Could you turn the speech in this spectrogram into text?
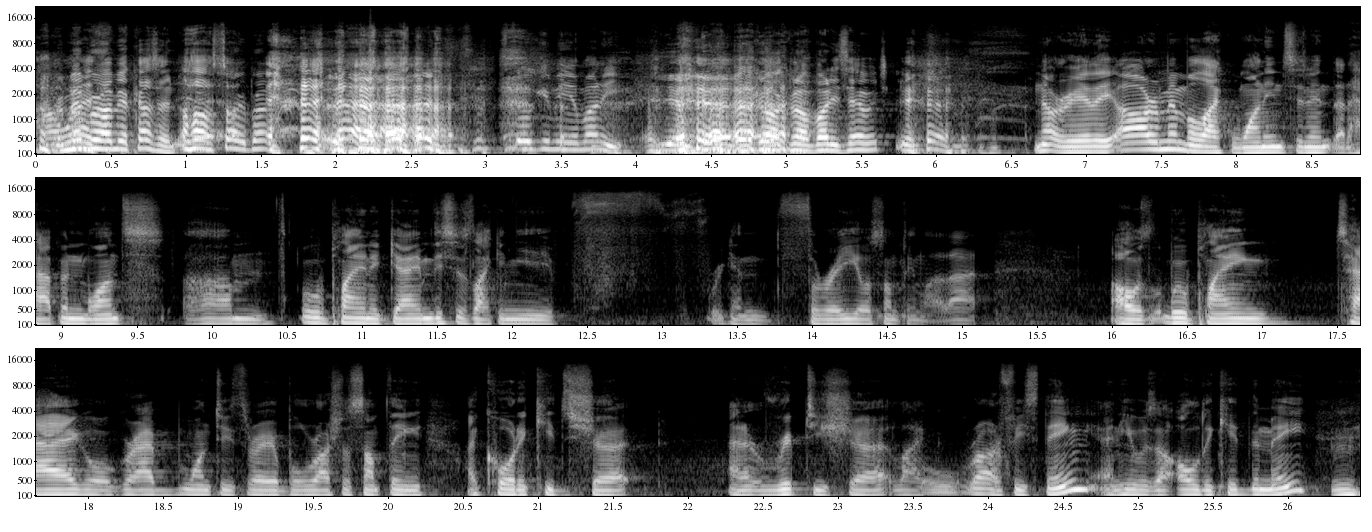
I Remember, I'm your cousin. Oh, sorry, bro. still give me your money. yeah. Coconut body sandwich. Not really. Oh, I remember like one incident that happened once. Um, we were playing a game. This is like in year freaking three or something like that. I was we were playing tag or grab one two three or bull rush or something. I caught a kid's shirt and it ripped his shirt like right off his thing. And he was an older kid than me. Mm.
